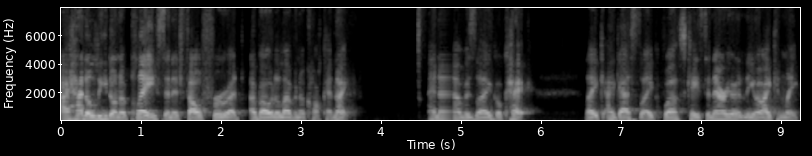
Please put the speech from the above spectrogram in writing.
I had a lead on a place and it fell through at about 11 o'clock at night. And I was like, okay, like, I guess like worst case scenario, you know, I can like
